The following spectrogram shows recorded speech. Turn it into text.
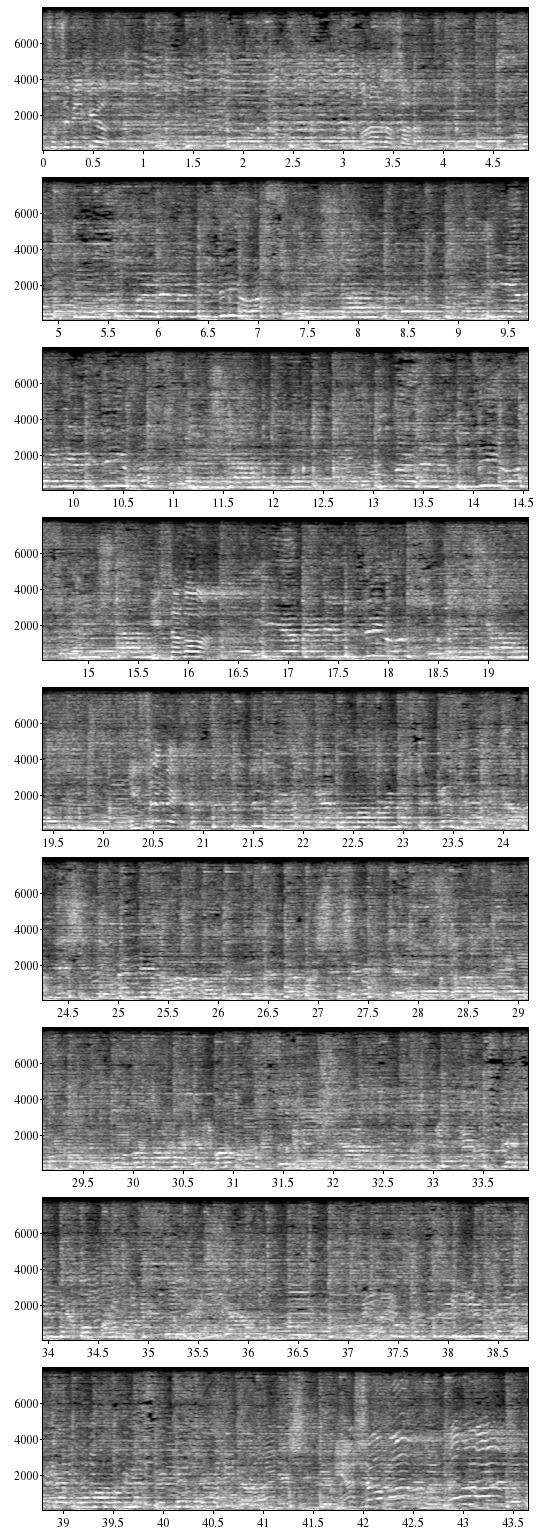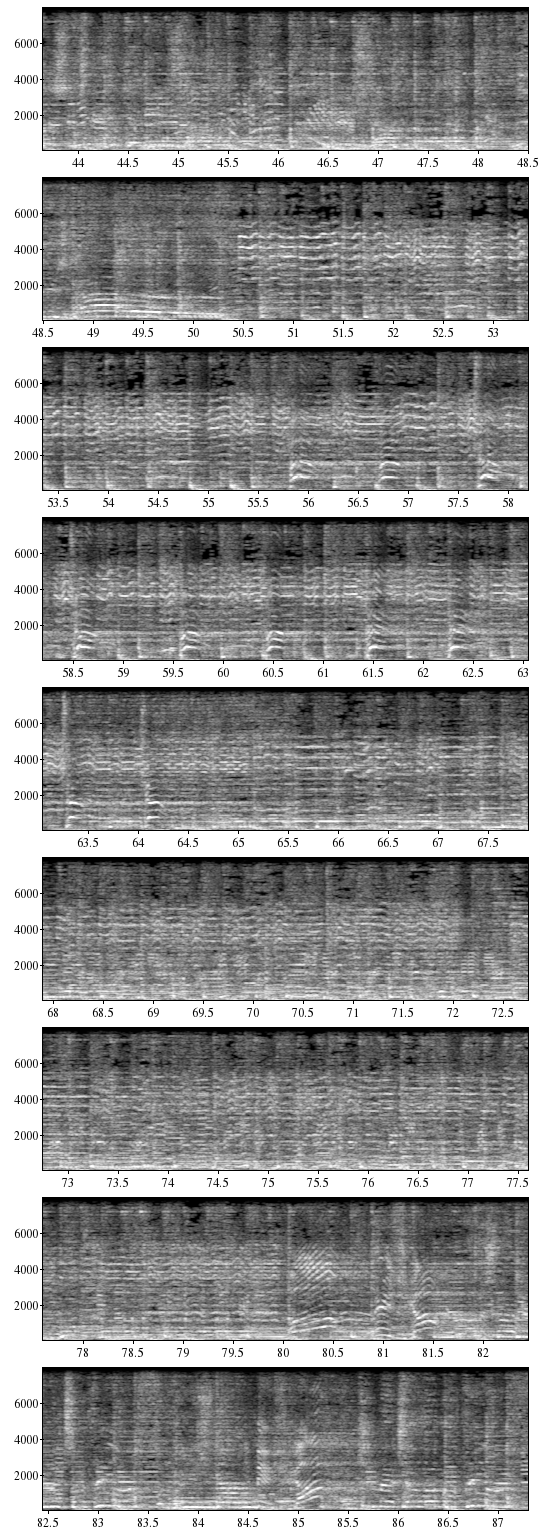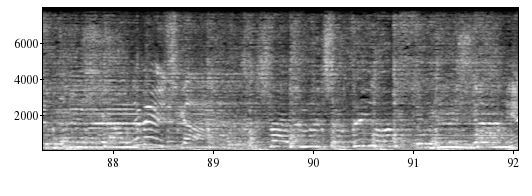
nasılsı biliyoruz. Bunlar da sonra. Yüksel baba. Niye beni üzüyorsun rüzgar? Yüksel Bey. Kızı dündüm derken, ulan oynasak kızı. Yeşil mendil alan.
